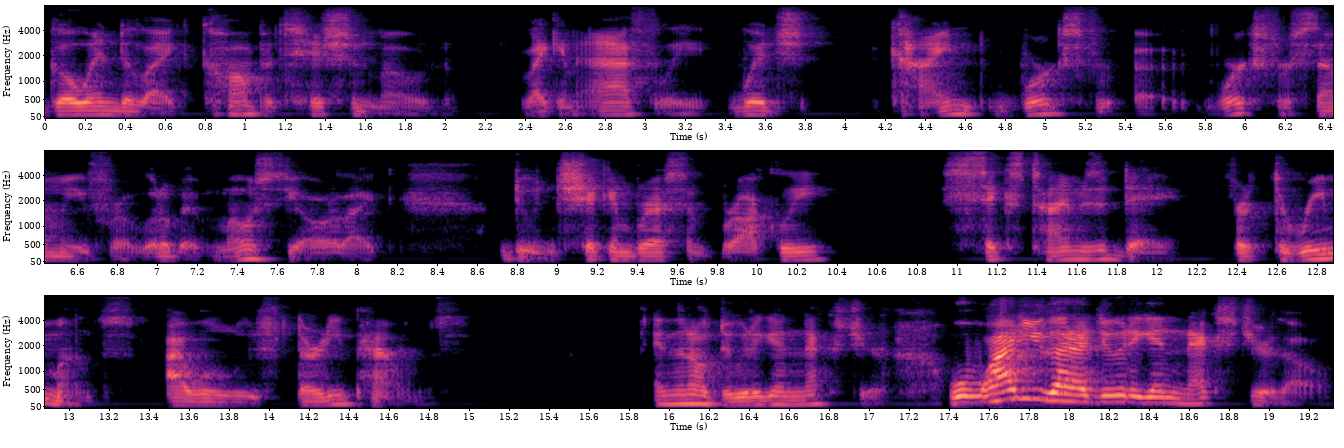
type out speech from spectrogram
go into like competition mode, like an athlete, which kind works for uh, works for some of you for a little bit. Most y'all are like doing chicken breasts and broccoli six times a day for three months. I will lose 30 pounds. And then I'll do it again next year. Well, why do you got to do it again next year, though?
